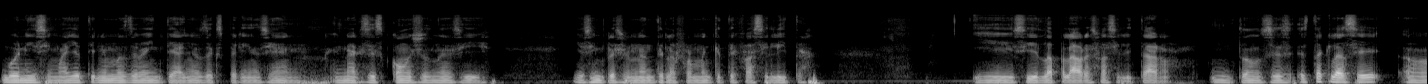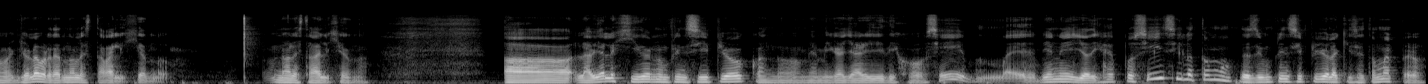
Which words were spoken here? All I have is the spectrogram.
Buenísima, ella tiene más de 20 años de experiencia en, en Access Consciousness y, y, es impresionante la forma en que te facilita. Y si la palabra es facilitar. Entonces, esta clase ah, yo la verdad no la estaba eligiendo. No la estaba eligiendo. Ah, la había elegido en un principio cuando mi amiga Yari dijo, sí, eh, viene y yo dije, pues sí, sí la tomo. Desde un principio yo la quise tomar, pero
